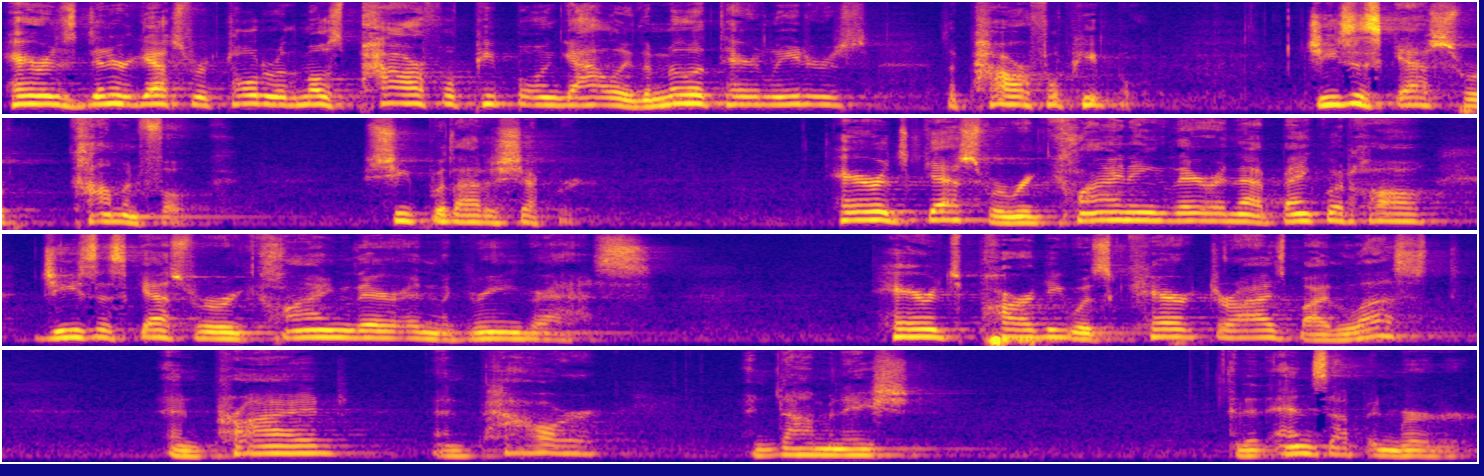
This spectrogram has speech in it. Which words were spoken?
Herod's dinner guests were told were the most powerful people in Galilee, the military leaders, the powerful people. Jesus' guests were common folk, sheep without a shepherd. Herod's guests were reclining there in that banquet hall. Jesus' guests were reclining there in the green grass. Herod's party was characterized by lust and pride and power and domination. And it ends up in murder.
